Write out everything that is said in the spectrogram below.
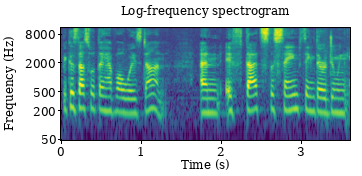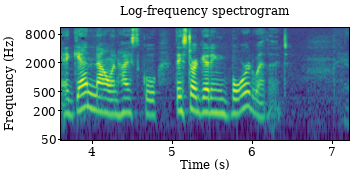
because that's what they have always done and if that's the same thing they're doing again now in high school, they start getting bored with it. Yeah.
